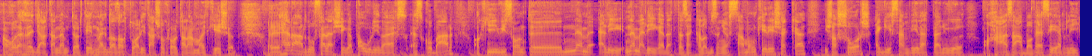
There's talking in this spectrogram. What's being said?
ahol ez egyáltalán nem történt meg, de az aktualitásokról talán majd később. Gerardo felesége Paulina Escobar, aki viszont nem, elég, nem elégedett ezekkel a bizonyos számonkérésekkel, és a sors egészen véletlenül a házába vezérli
